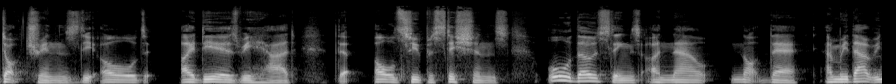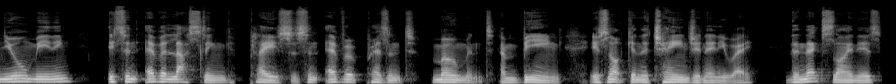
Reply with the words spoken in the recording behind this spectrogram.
doctrines, the old ideas we had, the old superstitions, all those things are now not there. And without renewal meaning, it's an everlasting place. It's an ever present moment and being. It's not going to change in any way. The next line is,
